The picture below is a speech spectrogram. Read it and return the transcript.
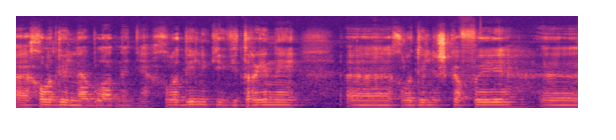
е, холодильне обладнання, холодильники, вітрини, е, холодильні шкафи, е,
